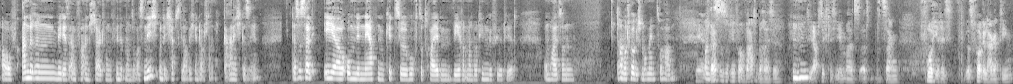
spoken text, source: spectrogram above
Auf anderen BDSM-Veranstaltungen findet man sowas nicht und ich habe es, glaube ich, in Deutschland noch gar nicht gesehen. Das ist halt eher, um den Nervenkitzel hochzutreiben, während man dorthin geführt wird. Um halt so einen dramaturgischen Moment zu haben. Ja, ich Und weiß, das- dass es auf jeden Fall Wartebereiche gibt, die absichtlich eben als, als sozusagen vorherig, das vorgelagert dienen.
